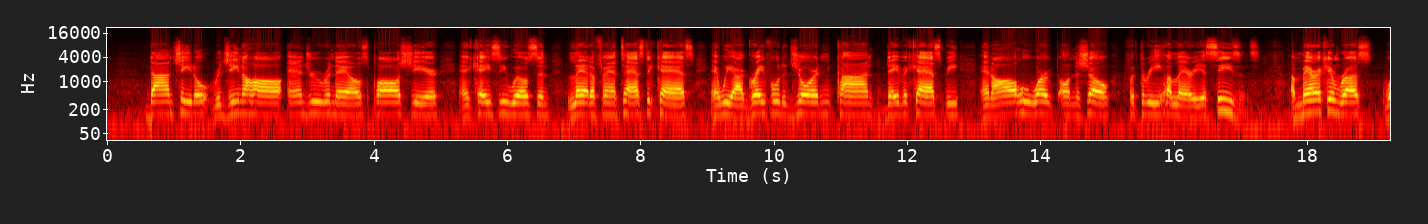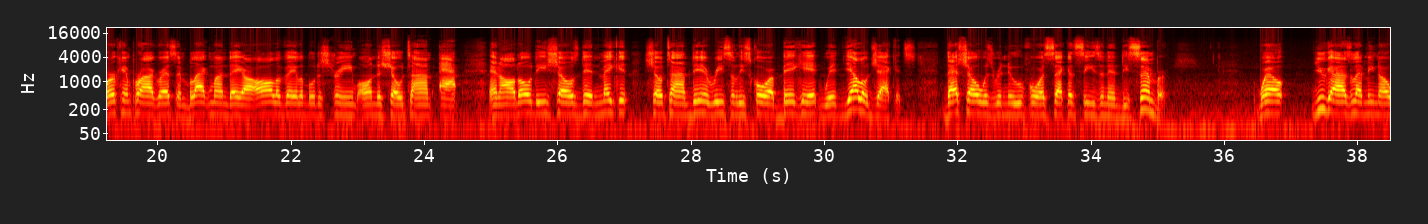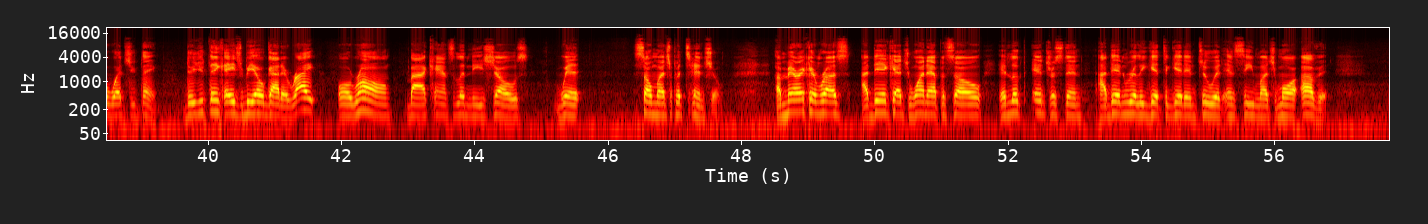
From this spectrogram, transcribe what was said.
Don Cheadle, Regina Hall, Andrew Rannells, Paul Scheer, and Casey Wilson led a fantastic cast, and we are grateful to Jordan, Khan, David Caspe, and all who worked on the show for three hilarious seasons. American Rust, Work in Progress, and Black Monday are all available to stream on the Showtime app. And although these shows didn't make it, Showtime did recently score a big hit with Yellowjackets. That show was renewed for a second season in December. Well, you guys let me know what you think. Do you think HBO got it right or wrong by canceling these shows with so much potential? American Rust, I did catch one episode. It looked interesting. I didn't really get to get into it and see much more of it.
